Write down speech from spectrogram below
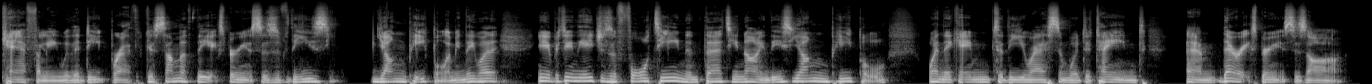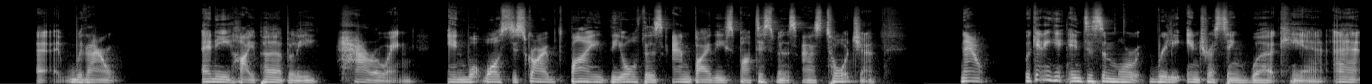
carefully with a deep breath because some of the experiences of these young people. I mean, they were, you know, between the ages of 14 and 39, these young people, when they came to the US and were detained, um, their experiences are, uh, without any hyperbole, harrowing in what was described by the authors and by these participants as torture. Now, we're getting into some more really interesting work here. Uh,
